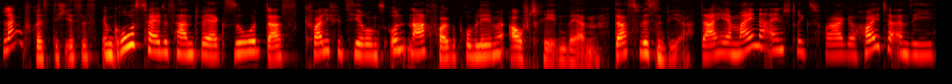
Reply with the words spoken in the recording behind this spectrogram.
Langfristig ist es im Großteil des Handwerks so, dass Qualifizierungs- und Nachfolgeprobleme auftreten werden. Das wissen wir. Daher meine Einstiegsfrage heute an Sie.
